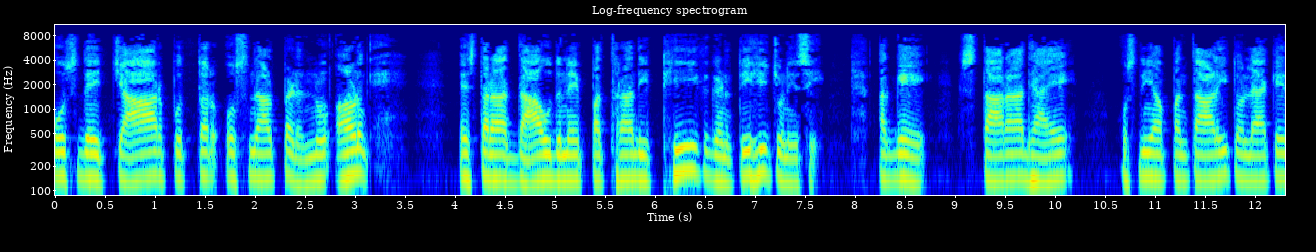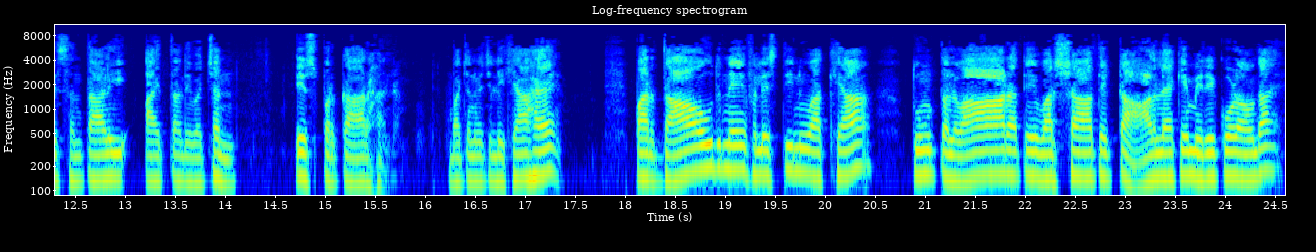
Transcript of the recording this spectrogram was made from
ਉਸ ਦੇ ਚਾਰ ਪੁੱਤਰ ਉਸ ਨਾਲ ਭਿੜਨ ਨੂੰ ਆਉਣਗੇ। ਇਸ ਤਰ੍ਹਾਂ ਦਾਊਦ ਨੇ ਪੱਥਰਾਂ ਦੀ ਠੀਕ ਗਿਣਤੀ ਹੀ ਚੁਣੀ ਸੀ। ਅੱਗੇ 17 ਅਧਿਆਏ ਉਸ ਦੀਆਂ 45 ਤੋਂ ਲੈ ਕੇ 47 ਆਇਤਾਂ ਦੇ ਵਚਨ ਇਸ ਪ੍ਰਕਾਰ ਹਨ। ਵਚਨ ਵਿੱਚ ਲਿਖਿਆ ਹੈ, ਪਰ ਦਾਊਦ ਨੇ ਫਲਿਸਤੀ ਨੂੰ ਆਖਿਆ, ਤੂੰ ਤਲਵਾਰ ਅਤੇ ਵਰਸ਼ਾ ਅਤੇ ਢਾਲ ਲੈ ਕੇ ਮੇਰੇ ਕੋਲ ਆਉਂਦਾ ਹੈ।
